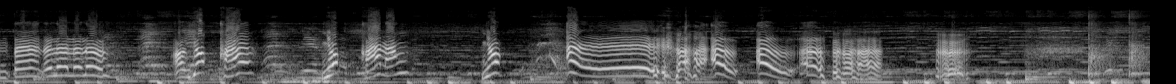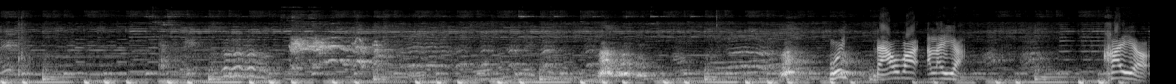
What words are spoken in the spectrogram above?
hình ta. Lên lên lên lên à, nhấc khá nhấc khá lắm nhấc. Ê. Ờ, ờ, ờ. Ui đào vậy à lây à. Khay à.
